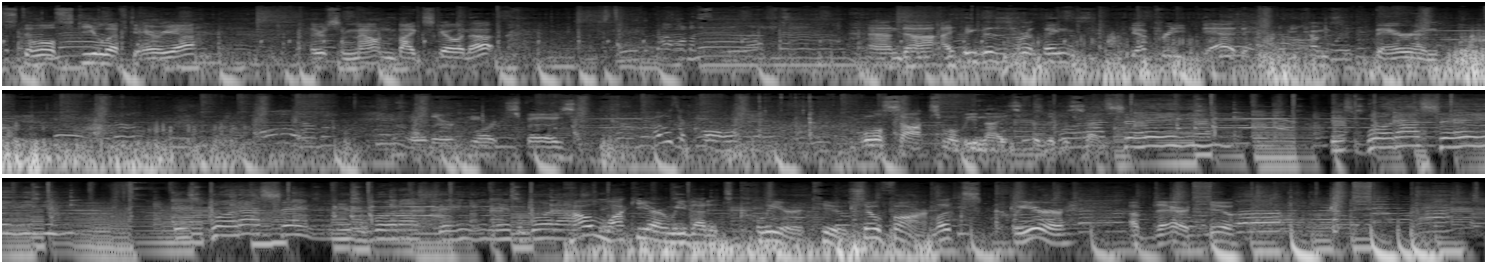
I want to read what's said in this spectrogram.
Passed a little ski lift area. There's some mountain bikes going up. And uh, I think this is where things get pretty dead. It becomes barren. Older, more exposed. Those are cold. Wool socks will be nice for the descent. say, it's what I say. How lucky are we that it's clear too, so far? Looks clear up there too.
